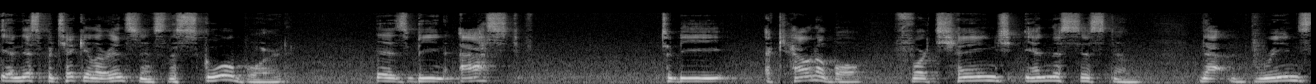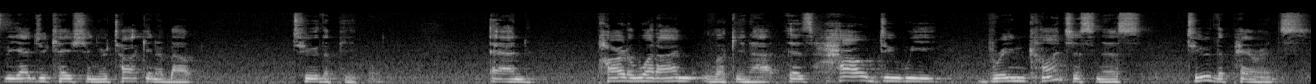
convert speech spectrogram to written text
in this particular instance, the school board is being asked to be accountable for change in the system that brings the education you're talking about to the people. And part of what I'm looking at is how do we bring consciousness to the parents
